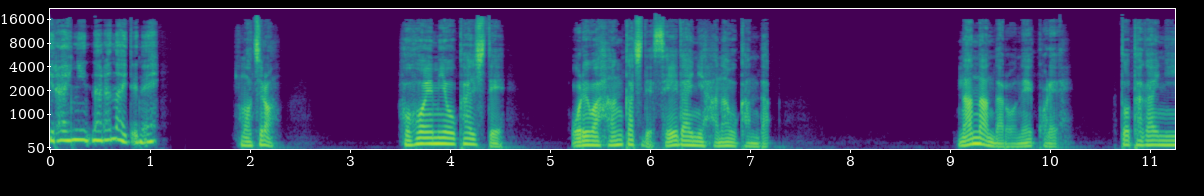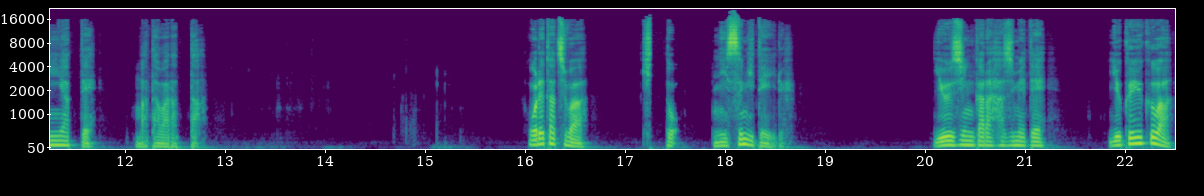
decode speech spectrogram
嫌いにならないでね。もちろん。微笑みを返して俺はハンカチで盛大に鼻をかんだ。何なんだろうねこれ。と互いに言い合ってまた笑った。俺たちはきっと似すぎている。友人から始めてゆくゆくは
